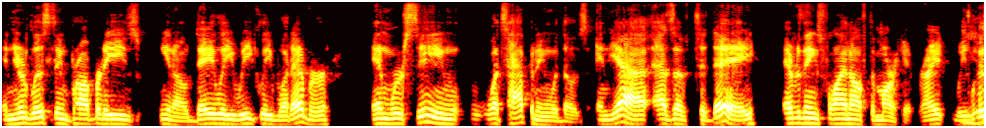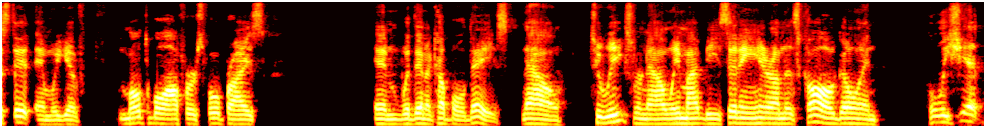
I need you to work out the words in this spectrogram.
and you're listing properties, you know, daily, weekly, whatever, and we're seeing what's happening with those. And yeah, as of today, everything's flying off the market, right? We list it and we give multiple offers full price and within a couple of days. Now, 2 weeks from now, we might be sitting here on this call going, "Holy shit,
